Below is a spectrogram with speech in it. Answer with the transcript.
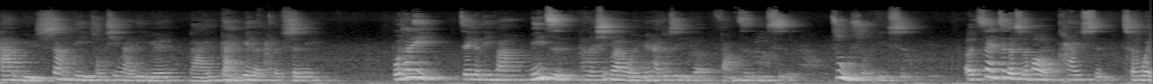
他与上帝重新来立约，来改变了他的生命。伯特利这个地方名字，它的希伯来文原来就是一个房子的意思，住所的意思。而在这个时候，开始成为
